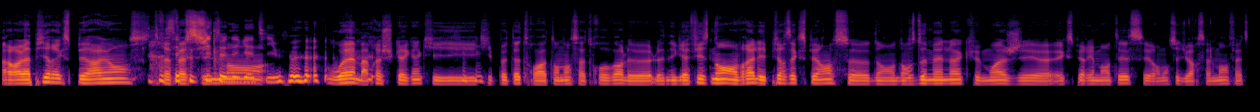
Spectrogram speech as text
Alors la pire expérience, très C'est tout de suite le négatif. ouais, mais après je suis quelqu'un qui, qui peut-être aura tendance à trop voir le, le négatif. Non, en vrai, les pires expériences euh, dans, dans ce domaine-là que moi j'ai euh, expérimenté, c'est vraiment c'est du harcèlement en fait.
